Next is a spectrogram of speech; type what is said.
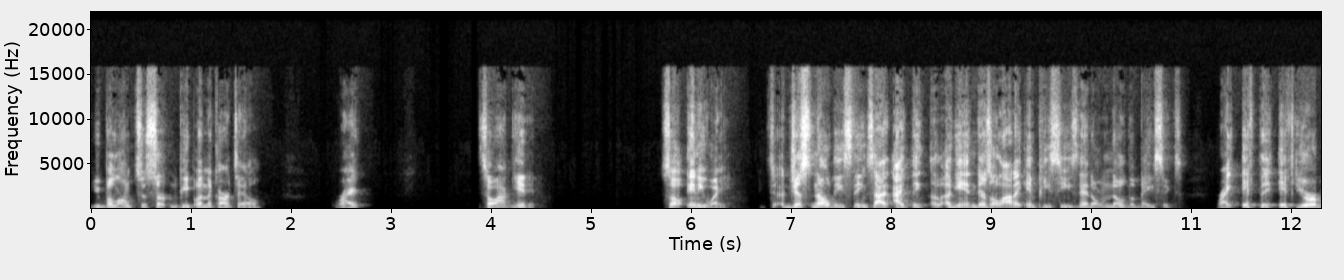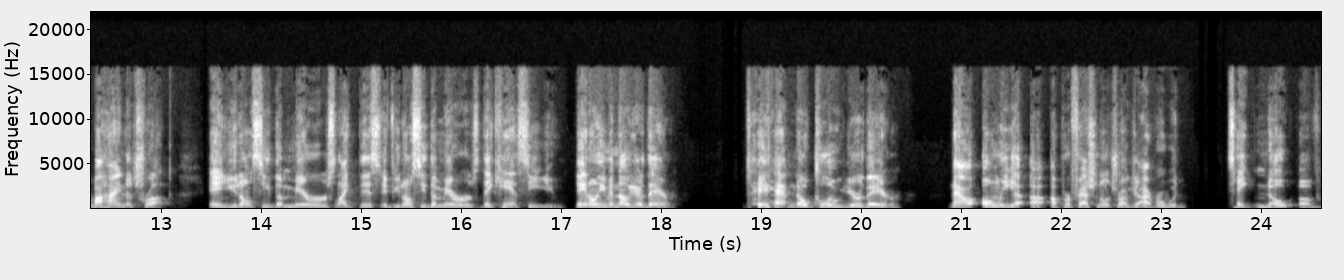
you belong to certain people in the cartel, right? So I get it. So anyway, just know these things. I, I think uh, again, there's a lot of NPCs that don't know the basics, right? If the if you're behind a truck and you don't see the mirrors like this, if you don't see the mirrors, they can't see you. They don't even know you're there. They have no clue you're there. Now, only a, a a professional truck driver would take note of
